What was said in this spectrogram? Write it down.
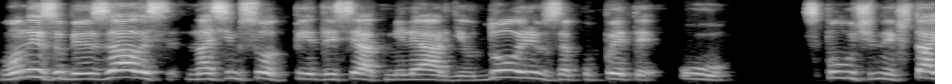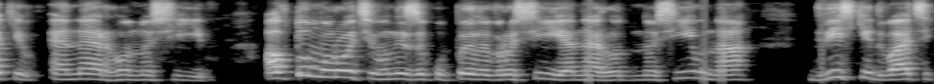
Вони зобов'язались на 750 мільярдів доларів закупити у Сполучених Штатів енергоносіїв. А в тому році вони закупили в Росії енергоносіїв на 220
